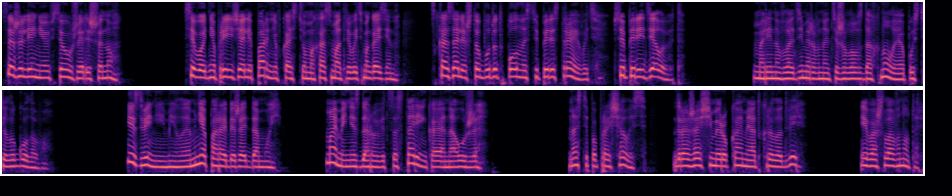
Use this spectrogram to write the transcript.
К сожалению, все уже решено. Сегодня приезжали парни в костюмах осматривать магазин. Сказали, что будут полностью перестраивать, все переделают. Марина Владимировна тяжело вздохнула и опустила голову. «Извини, милая, мне пора бежать домой. Маме не здоровится, старенькая она уже». Настя попрощалась, дрожащими руками открыла дверь и вошла внутрь.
